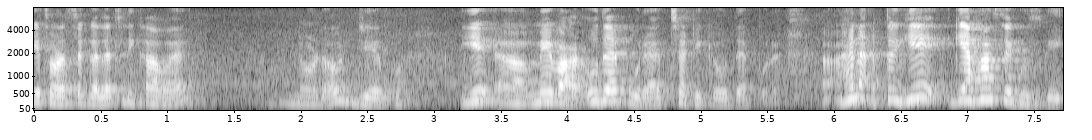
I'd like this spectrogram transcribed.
ये थोड़ा सा गलत लिखा हुआ है। No doubt Jaipur. ये मेवाड़, उदयपुर है अच्छा ठीक है, उदयपुर है। है ना? तो ये यहाँ से घुस गई।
